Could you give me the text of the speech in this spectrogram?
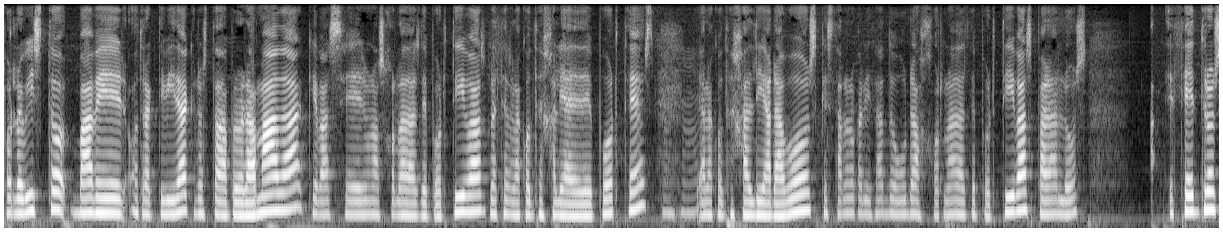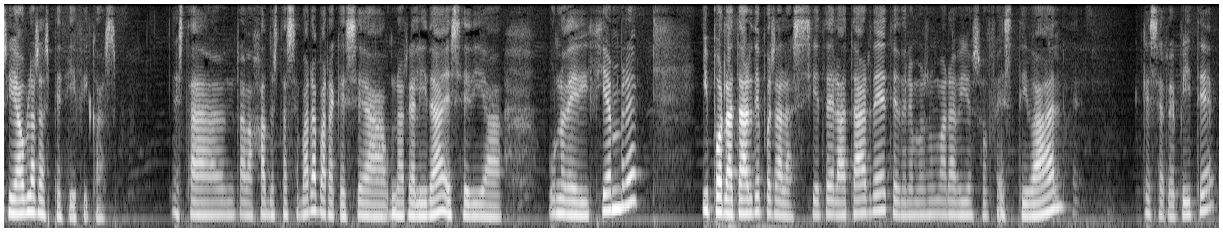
por lo visto va a haber otra actividad que no estaba programada, que va a ser unas jornadas deportivas, gracias a la Concejalía de Deportes y a la concejal Diana Bosch, que están organizando unas jornadas deportivas para los centros y aulas específicas. Están trabajando esta semana para que sea una realidad ese día 1 de diciembre. Y por la tarde, pues a las 7 de la tarde, tendremos un maravilloso festival que se repite,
